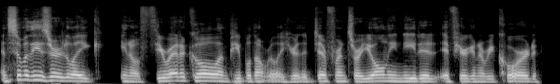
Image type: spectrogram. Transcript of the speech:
and some of these are like, you know, theoretical and people don't really hear the difference, or you only need it if you're going to record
